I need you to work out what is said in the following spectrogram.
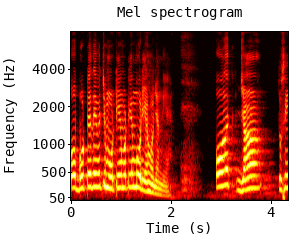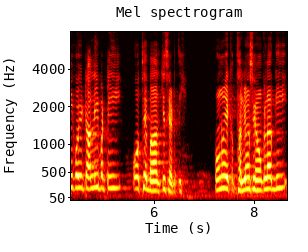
ਉਹ ਬੂਟੇ ਦੇ ਵਿੱਚ ਮੋਟੀਆਂ-ਮੋਟੀਆਂ ਮੋਰੀਆਂ ਹੋ ਜਾਂਦੀਆਂ। ਉਹ ਜਾਂ ਤੁਸੀਂ ਕੋਈ ਟਾਲੀ ਪੱਟੀ ਉੱਥੇ ਬਾਗ 'ਚ ਸਿੱਟਤੀ। ਉਹਨੂੰ ਇੱਕ ਥੱਲਿਓਂ ਸਿਉਂਕ ਲੱਗ ਗਈ।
